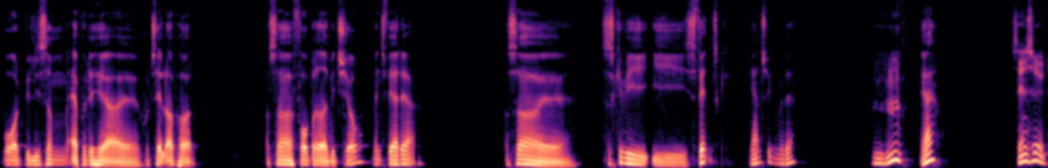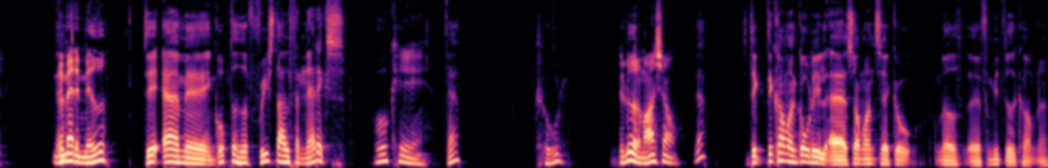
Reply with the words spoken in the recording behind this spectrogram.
hvor vi ligesom er på det her øh, hotelophold. Og så forbereder vi et show, mens vi er der. Og så, øh, så skal vi i svensk fjernsyn med det. Mhm. Ja. Sindssygt. Ja. Hvem er det med? Det er med en gruppe, der hedder Freestyle Fanatics. Okay. Ja. Cool. Det lyder da meget sjovt. Så det, det kommer en god del af sommeren til at gå med øh, for mit vedkommende.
